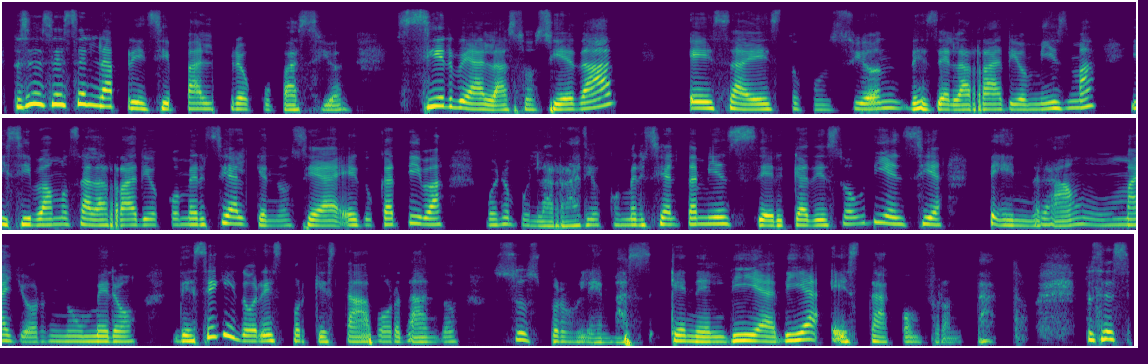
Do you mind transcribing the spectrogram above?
Entonces, esa es la principal preocupación. Sirve a la sociedad esa es tu función desde la radio misma y si vamos a la radio comercial que no sea educativa, bueno, pues la radio comercial también cerca de su audiencia tendrá un mayor número de seguidores porque está abordando sus problemas que en el día a día está confrontando. Entonces,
